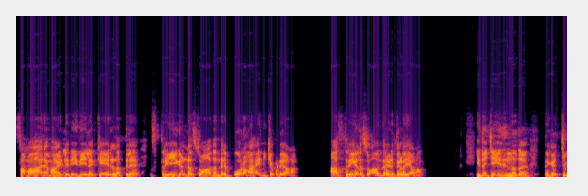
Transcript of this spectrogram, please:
സമാനമായിട്ടുള്ള രീതിയിൽ കേരളത്തിലെ സ്ത്രീകളുടെ സ്വാതന്ത്ര്യം പൂർണമായി ഹനിക്കപ്പെടുകയാണ് ആ സ്ത്രീകളുടെ സ്വാതന്ത്ര്യം എടുത്തു ഇത് ചെയ്യുന്നത് തികച്ചും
